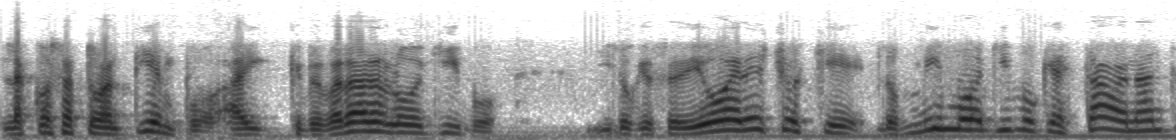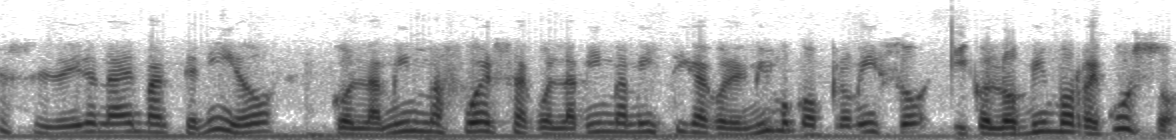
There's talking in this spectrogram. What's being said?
las cosas toman tiempo, hay que preparar a los equipos, y lo que se dio haber hecho es que los mismos equipos que estaban antes se debieran haber mantenido con la misma fuerza, con la misma mística, con el mismo compromiso y con los mismos recursos.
